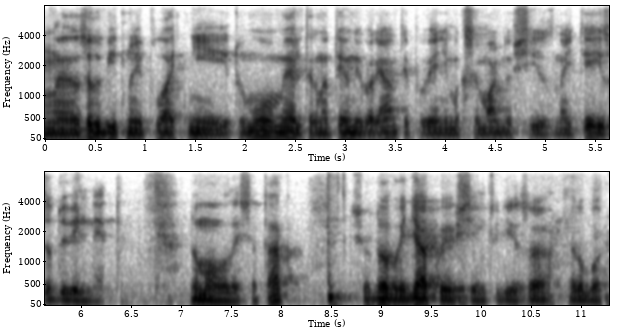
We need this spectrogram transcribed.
е, заробітної платні. І тому ми альтернативні варіанти повинні максимально всі знайти і задовільнити. Домовилися, так? Все добре, дякую всім тоді за роботу.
